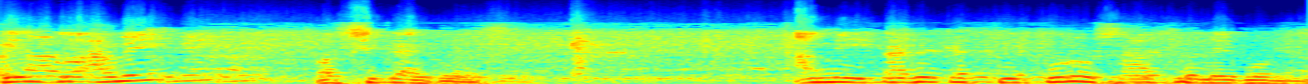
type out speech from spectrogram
কিন্তু আমি অস্বীকার করেছি। আমি তাদের কাছ থেকে কোনো সাহায্য নেব না।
